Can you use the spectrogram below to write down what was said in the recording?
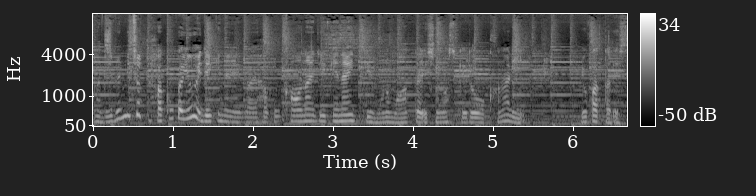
まあ、自分でちょっと箱が用意できない場合箱買わないといけないっていうものもあったりしますけどかなり良かったです。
